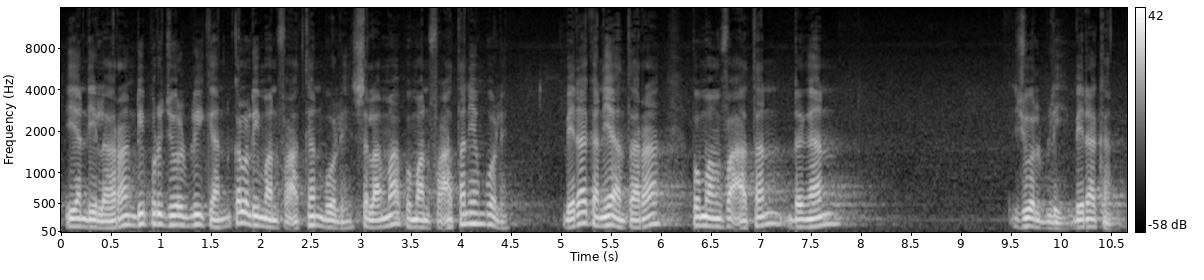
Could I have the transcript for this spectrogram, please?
Yang dilarang diperjualbelikan, kalau dimanfaatkan boleh, selama pemanfaatan yang boleh. Bedakan ya antara pemanfaatan dengan jual beli, bedakan.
